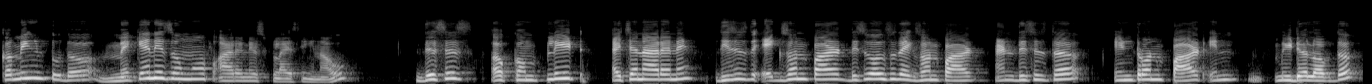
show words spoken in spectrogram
Coming to the mechanism of RNA splicing now this is a complete hnRNA this is the exon part this is also the exon part and this is the intron part in middle of the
